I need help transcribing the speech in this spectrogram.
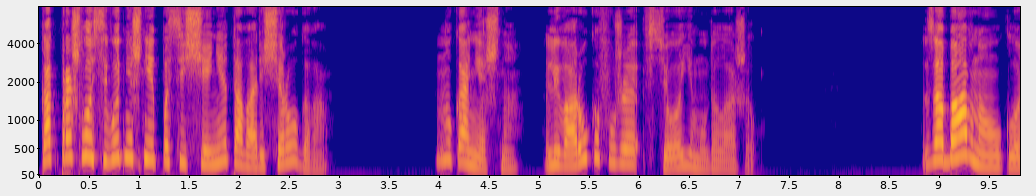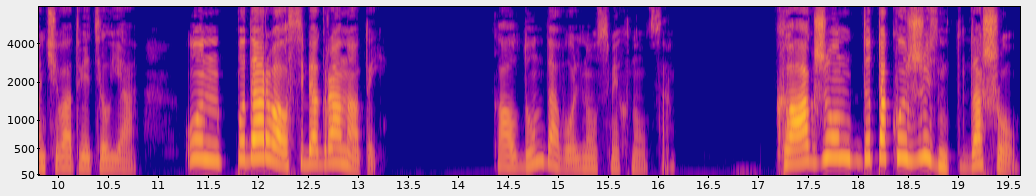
как прошло сегодняшнее посещение товарища Рогова?» Ну, конечно, Леворуков уже все ему доложил. «Забавно», — уклончиво ответил я. Он подорвал себя гранатой. Колдун довольно усмехнулся. Как же он до такой жизни-то дошел?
